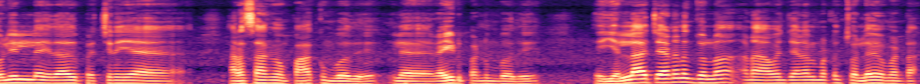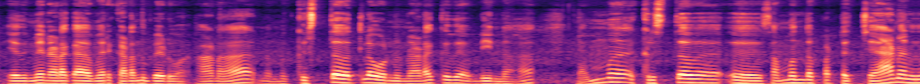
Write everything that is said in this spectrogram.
தொழிலில் ஏதாவது பிரச்சனையை அரசாங்கம் பார்க்கும்போது இல்லை ரைடு பண்ணும்போது எல்லா சேனலும் சொல்லும் ஆனால் அவன் சேனல் மட்டும் சொல்லவே மாட்டான். எதுவுமே நடக்காத மாதிரி கடந்து போயிடுவான். ஆனால் நம்ம கிறிஸ்தவத்தில் ஒன்று நடக்குது அப்படின்னா நம்ம கிறிஸ்தவ சம்மந்தப்பட்ட சம்பந்தப்பட்ட சேனல்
